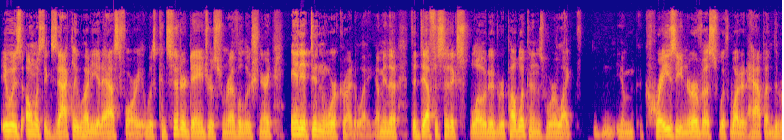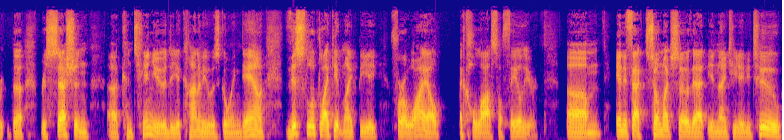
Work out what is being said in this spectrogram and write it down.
It was almost exactly what he had asked for. It was considered dangerous and revolutionary, and it didn't work right away. I mean, the the deficit exploded. Republicans were like you know, crazy nervous with what had happened. The, the recession uh, continued, the economy was going down. This looked like it might be, for a while, a colossal failure. Um, and in fact, so much so that in 1982,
